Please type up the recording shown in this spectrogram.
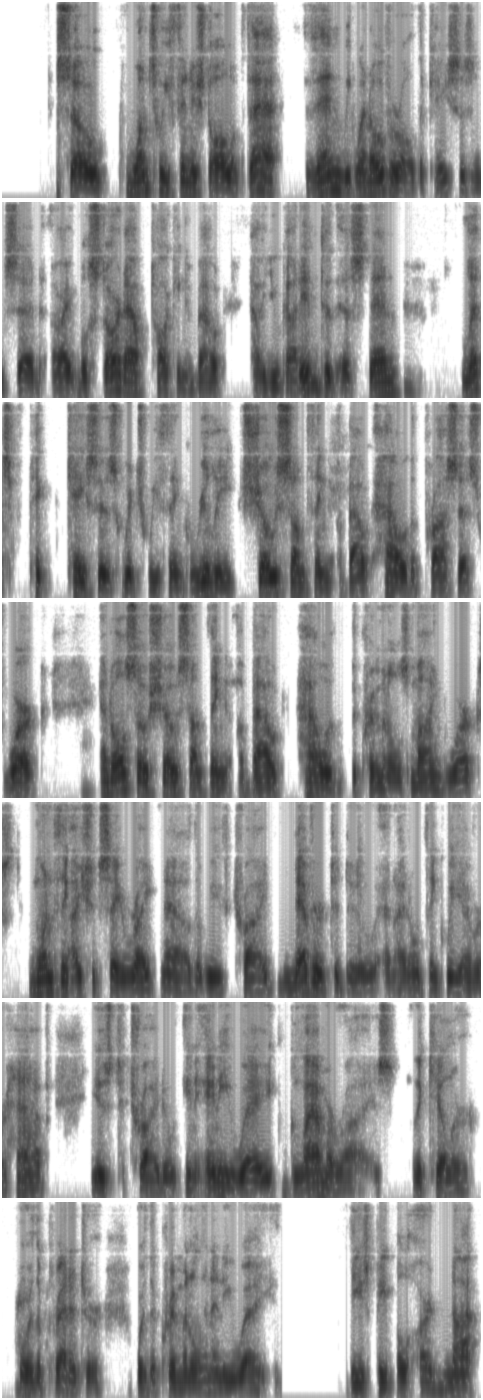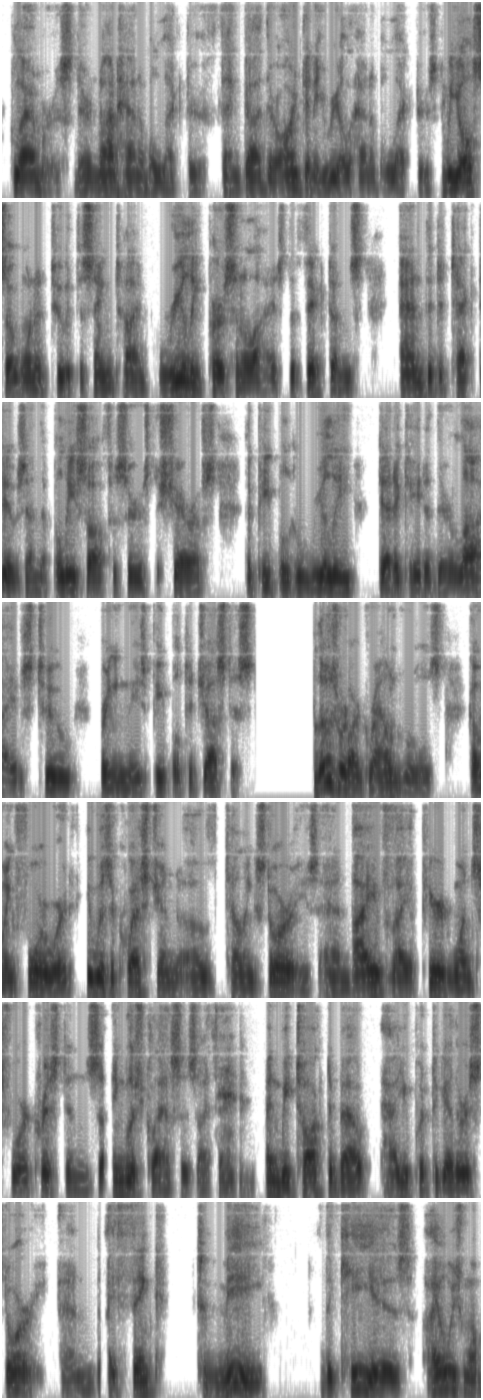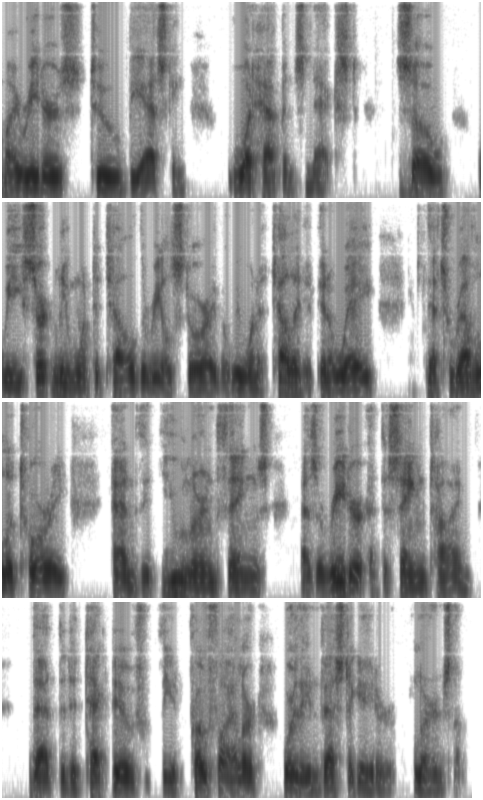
So once we finished all of that, then we went over all the cases and said, all right, we'll start out talking about how you got into this. Then let's pick cases which we think really show something about how the process worked and also show something about how the criminal's mind works. One thing I should say right now that we've tried never to do, and I don't think we ever have, is to try to in any way glamorize the killer or the predator or the criminal in any way. These people are not glamorous. They're not Hannibal Lecter. Thank God there aren't any real Hannibal Lecters. We also wanted to, at the same time, really personalize the victims and the detectives and the police officers, the sheriffs, the people who really dedicated their lives to bringing these people to justice. Those were our ground rules going forward. It was a question of telling stories. And I've I appeared once for Kristin's English classes, I think, and we talked about how you put together a story. And I think to me, the key is I always want my readers to be asking, what happens next? So we certainly want to tell the real story, but we want to tell it in a way that's revelatory and that you learn things as a reader at the same time that the detective, the profiler, or the investigator learns them.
